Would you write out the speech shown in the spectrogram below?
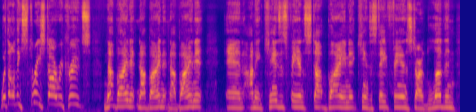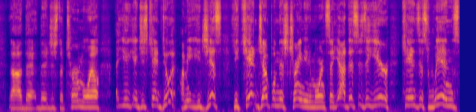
with all these three-star recruits. Not buying it, not buying it, not buying it. And I mean, Kansas fans stopped buying it. Kansas State fans started loving uh, the the just the turmoil. You, you just can't do it. I mean, you just you can't jump on this train anymore and say, yeah, this is the year Kansas wins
